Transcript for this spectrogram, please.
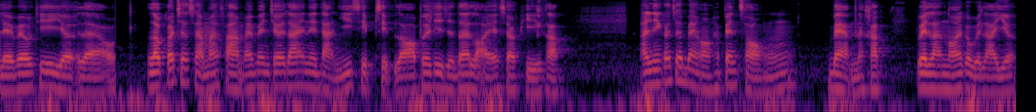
เลเวลที่เยอะแล้ว เราก็จะสามารถฟาร์ม Adventure ได้ในด่าน 20 10รอบเพื่อที่จะได้100 SLP ครับ อันนี้ก็จะแบ่งออกให้เป็น 2 แบบนะครับ เวลาน้อยกับเวลาเยอะ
